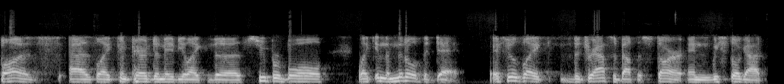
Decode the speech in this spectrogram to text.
buzz as like compared to maybe like the Super Bowl, like in the middle of the day. It feels like the draft's about to start, and we still got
